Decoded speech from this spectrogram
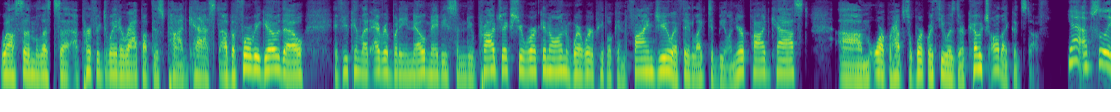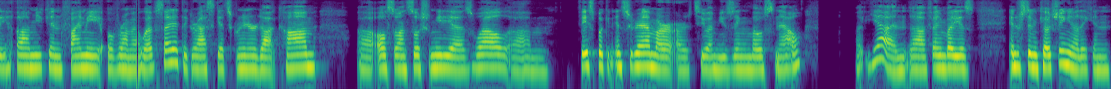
Well said, Melissa. A perfect way to wrap up this podcast. Uh, before we go, though, if you can let everybody know maybe some new projects you're working on, where where people can find you, if they'd like to be on your podcast, um, or perhaps to work with you as their coach, all that good stuff. Yeah, absolutely. Um, you can find me over on my website at thegrassgetsgreener.com. Uh, also on social media as well. Um, Facebook and Instagram are, are two I'm using most now. But yeah, and uh, if anybody is interested in coaching, you know, they can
